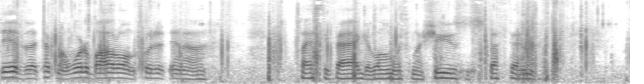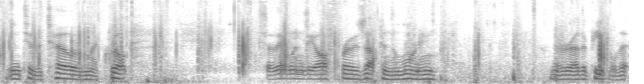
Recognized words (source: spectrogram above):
did is I took my water bottle and put it in a plastic bag along with my shoes and stuffed them into the toe of my quilt so they wouldn't be all froze up in the morning. There are other people that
